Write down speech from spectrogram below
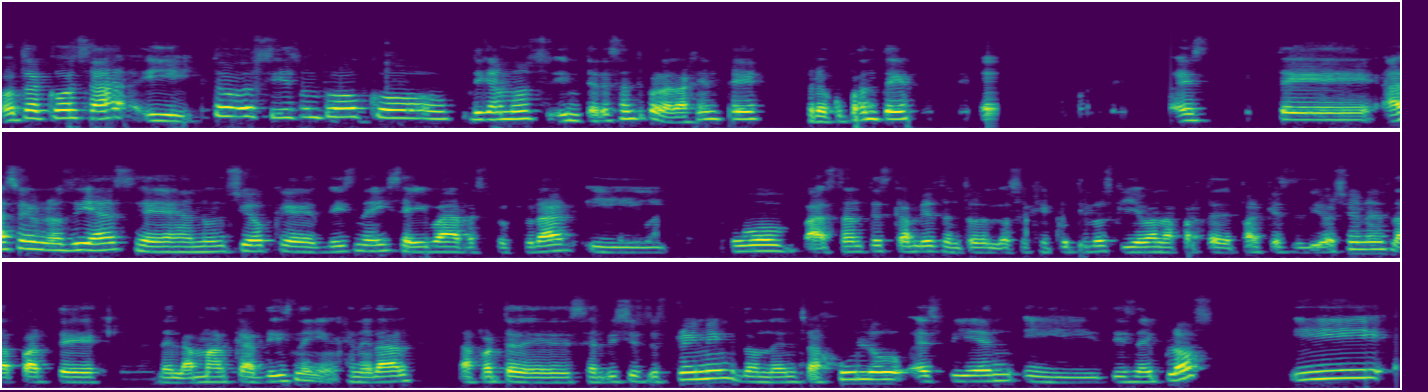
Otra cosa, y esto sí es un poco, digamos, interesante para la gente, preocupante. Este, hace unos días se anunció que Disney se iba a reestructurar y hubo bastantes cambios dentro de los ejecutivos que llevan la parte de parques de diversiones, la parte de la marca Disney en general, la parte de servicios de streaming, donde entra Hulu, ESPN y Disney Plus. Y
